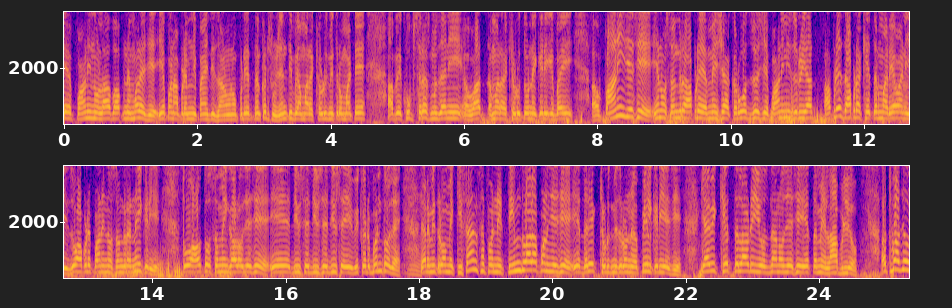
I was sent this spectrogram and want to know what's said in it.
એ પાણીનો લાભ આપને મળે છે એ પણ આપણે એમની પાસેથી જાણવાનો પ્રયત્ન કરશું. જયંતિભાઈ અમારા ખેડૂત મિત્રો માટે આપણે ખૂબ સરસ મજાની વાત અમારા ખેડૂતોને કરી કે ભાઈ પાણી જે છે એનો સંગ્રહ આપણે હંમેશા કરવો જ જોઈએ. પાણીની જરૂરિયાત આપણે જ આપણા ખેતરમાં રહેવાની. જો આપણે પાણીનો સંગ્રહ નહીં કરીએ તો આવતો સમયગાળો જે છે એ દિવસે દિવસે દિવસે એ વિકટ બનતો જાય. ત્યારે મિત્રો અમે કિસાન સફરની ટીમ દ્વારા પણ જે છે એ દરેક ખેડૂત મિત્રોને અપીલ કરીએ છીએ કે આવી ખેત તલાવડી યોજનાનો જે છે એ તમે લાભ લ્યો. અથવા જો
